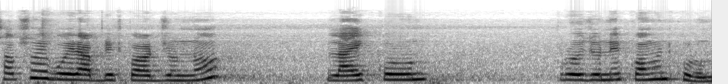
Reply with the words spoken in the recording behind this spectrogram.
সবসময় বইয়ের আপডেট পাওয়ার জন্য লাইক করুন, প্রয়োজনে কমেন্ট করুন।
